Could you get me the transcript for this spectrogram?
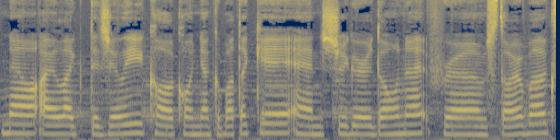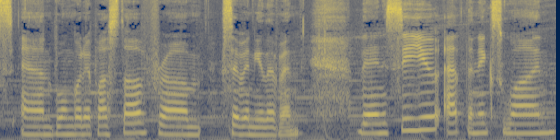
Now I like the jelly called konyak batake and sugar donut from Starbucks and bongore pasta from 7-Eleven. Then see you at the next one.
